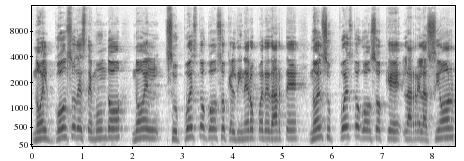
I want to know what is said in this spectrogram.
No el gozo de este mundo, no el supuesto gozo que el dinero puede darte, no el supuesto gozo que la relación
